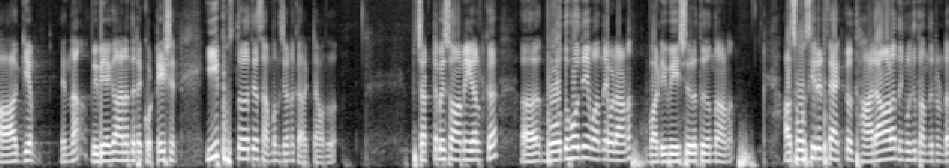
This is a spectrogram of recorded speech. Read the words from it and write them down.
ഭാഗ്യം. എന്ന വിവേകാനന്ദന്റെ കൊട്ടേഷൻ ഈ പുസ്തകത്തെ സംബന്ധിച്ചാണ് കറക്റ്റ് ആവുന്നത്. ചട്ടമ്പി സ്വാമികൾക്ക് ബോധോദയം വന്ന എവിടെയാണ് വടിവേശ്വരത്ത് നിന്നാണ്. അസോസിയേറ്റഡ് ഫാക്ടുകൾ ധാരാളം നിങ്ങൾക്ക് തന്നിട്ടുണ്ട്.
